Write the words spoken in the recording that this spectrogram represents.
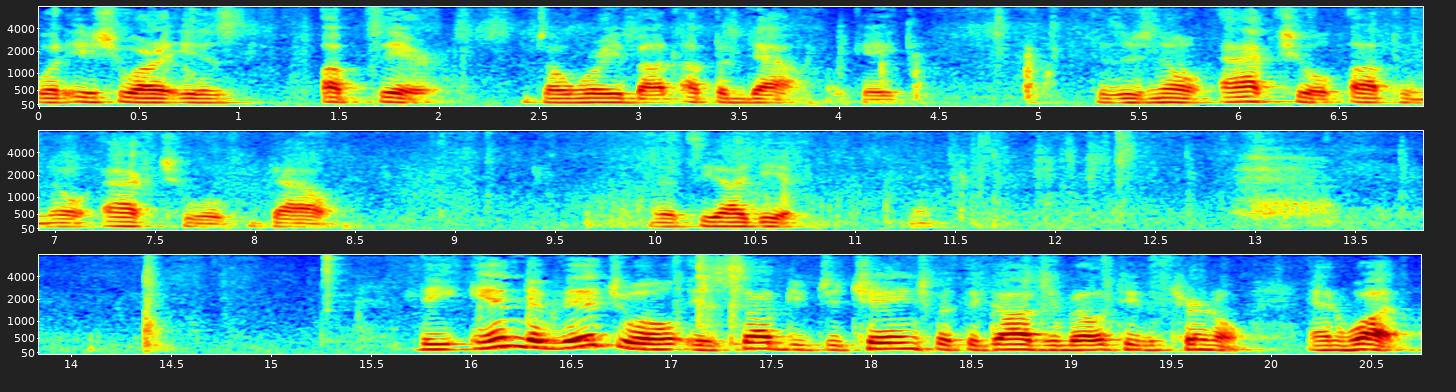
what Ishwara is up there. Don't worry about up and down, okay? Because there's no actual up and no actual down. That's the idea. The individual is subject to change, but the gods are relative eternal. And what?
